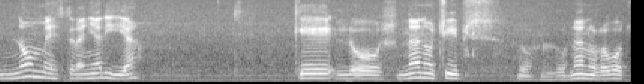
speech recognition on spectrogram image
no me extrañaría que los nanochips, los, los nanorobots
